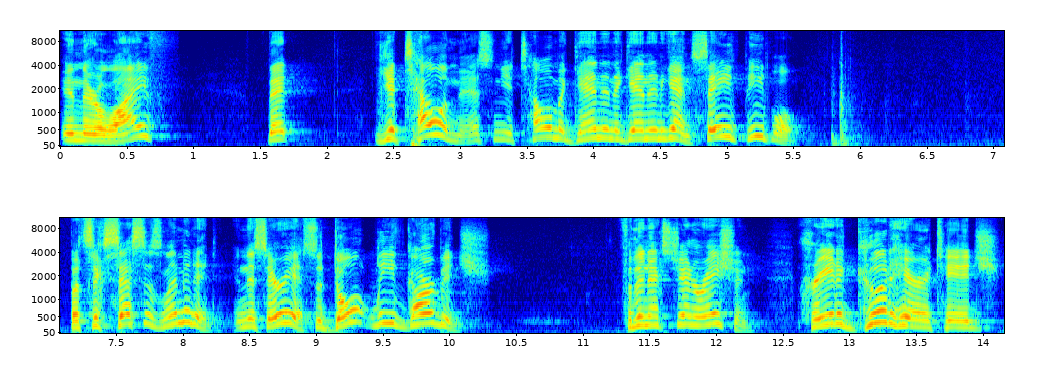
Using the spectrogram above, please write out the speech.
in their life that you tell them this and you tell them again and again and again save people. But success is limited in this area. So don't leave garbage for the next generation. Create a good heritage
